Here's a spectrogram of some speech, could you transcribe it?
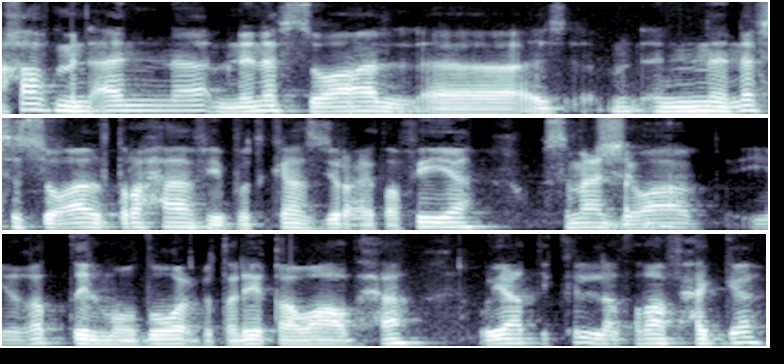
أخاف من أن من نفس سؤال آه إن نفس السؤال طرحه في بودكاست جرعة إضافية وسمعت جواب يغطي الموضوع بطريقة واضحة ويعطي كل الأطراف حقه.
